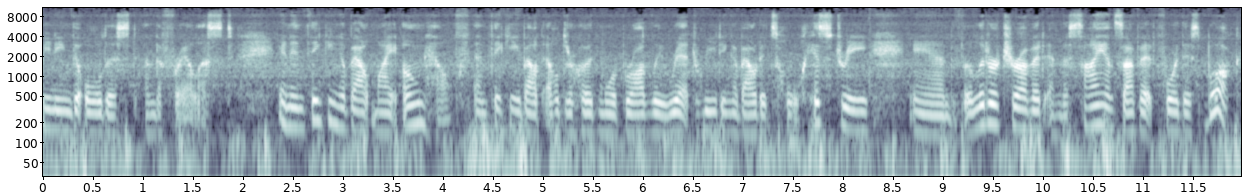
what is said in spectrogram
meaning the oldest and the frailest. And in thinking about my own health and thinking about elderhood more broadly writ, reading about its whole history and the literature of it and the science of it for this book,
